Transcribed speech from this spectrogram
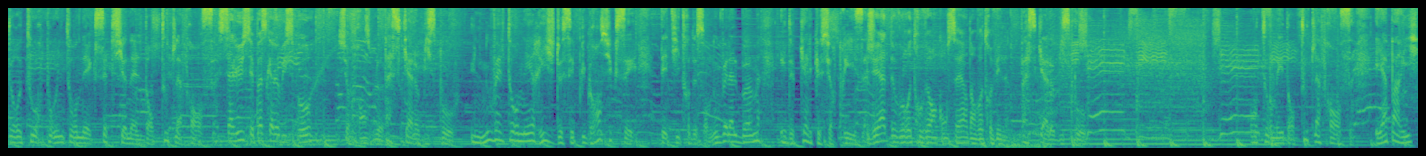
de retour pour une tournée exceptionnelle dans toute la France. Salut, c'est Pascal Obispo sur France Bleu. Pascal Obispo, une nouvelle tournée riche de ses plus grands succès, des titres de son nouvel album et de quelques surprises. J'ai hâte de vous retrouver en concert dans votre ville. Pascal Obispo. En tournée dans toute la France et à Paris,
